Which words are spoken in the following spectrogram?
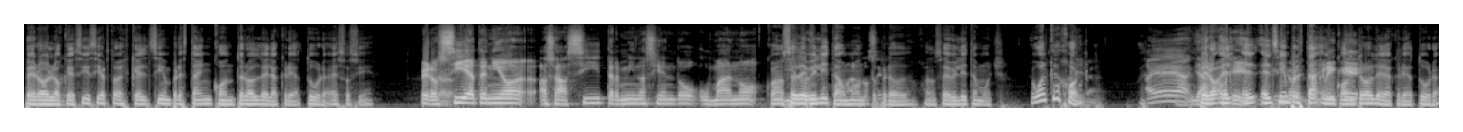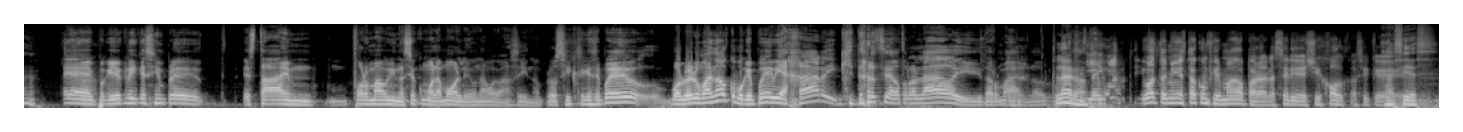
Pero lo que sí es cierto es que él siempre está en control de la criatura, eso sí. Pero Claro. sí ha tenido, o sea, sí termina siendo humano. Cuando se pues debilita un montón, pero cuando se debilita mucho. Igual que Hulk. Ah, ya, ya, ya, pero él, él- él siempre yo está en que- control de la criatura. Eh, porque yo creí que siempre está en forma de abominación como la mole, una hueva así, ¿no? Pero si es que se puede volver humano, como que puede viajar y quitarse a otro lado y normal, ¿no? Claro. Y igual, igual también está confirmado para la serie de She-Hulk, así que Así es.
